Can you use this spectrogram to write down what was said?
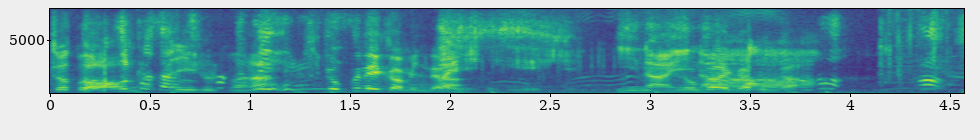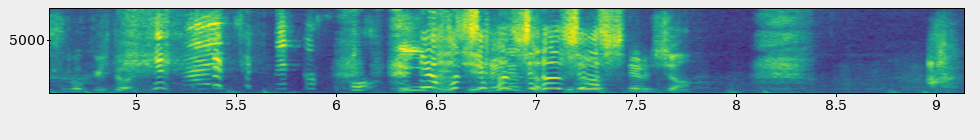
ちょっと。どこにいるのかなひどくねえかみんな。はい。いないななすごくひどい。いいね。ジェネレーター起動してるじゃん。あ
